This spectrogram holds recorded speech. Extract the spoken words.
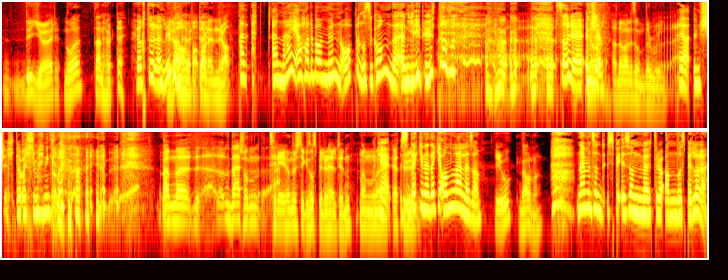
du gjør noe. Den hørte jeg. Hørte du den lyden? Rapa, var det en rap? Jeg, jeg, nei, jeg hadde bare munnen åpen, og så kom det en lyd ut av meg. Sorry. Unnskyld. Ja, det var litt sånn The Ring. Ja, unnskyld. Det var ikke meningen. Men uh, det er sånn 300 stykker som spiller det hele tiden. Men Ok, eh, jeg tror Så det er, ikke, det er ikke online, liksom? Jo. Det er online. Nei, men sånn, sånn møter du andre spillere?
